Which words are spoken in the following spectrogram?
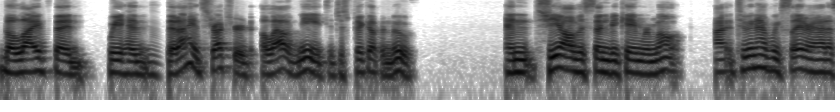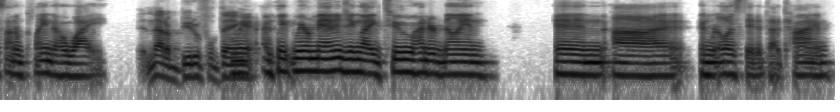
the life that we had that I had structured allowed me to just pick up and move. And she all of a sudden became remote. Uh, two and a half weeks later, I had us on a plane to Hawaii. Isn't that a beautiful thing? We, I think we were managing like 200 million in uh, in real estate at that time,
